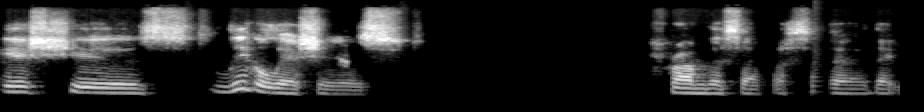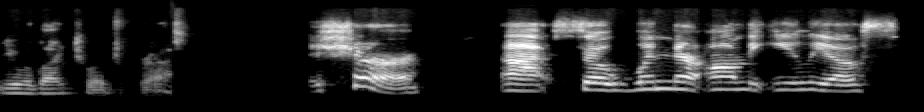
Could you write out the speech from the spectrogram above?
issues, legal issues from this episode that you would like to address? Sure. Uh, so when they're on the Eleos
